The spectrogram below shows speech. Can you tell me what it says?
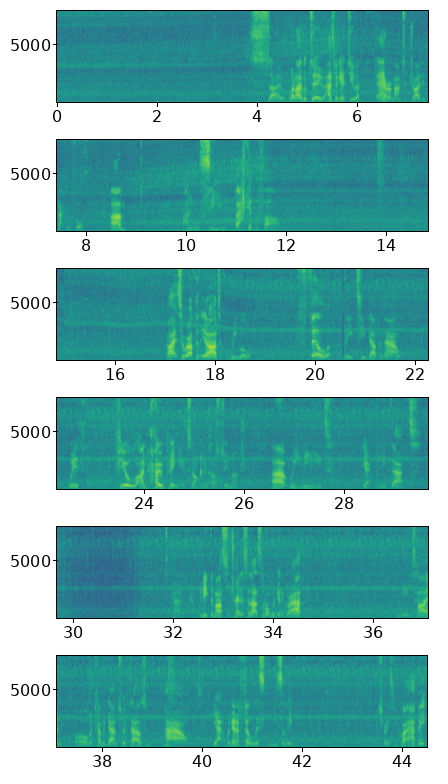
So, what I will do, as we're going to do a fair amount of driving back and forth, um, I will see you back at the farm. Right, so we're up at the yard. We will fill the T-Dub now with fuel. I'm hoping it's not going to cost too much. Uh, we need... Yeah, we need that. Uh, we need the Marston trailer, so that's the one we're going to grab. In the meantime, oh, we're coming down to a thousand pound. Yeah, we're going to fill this easily, which makes me quite happy.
